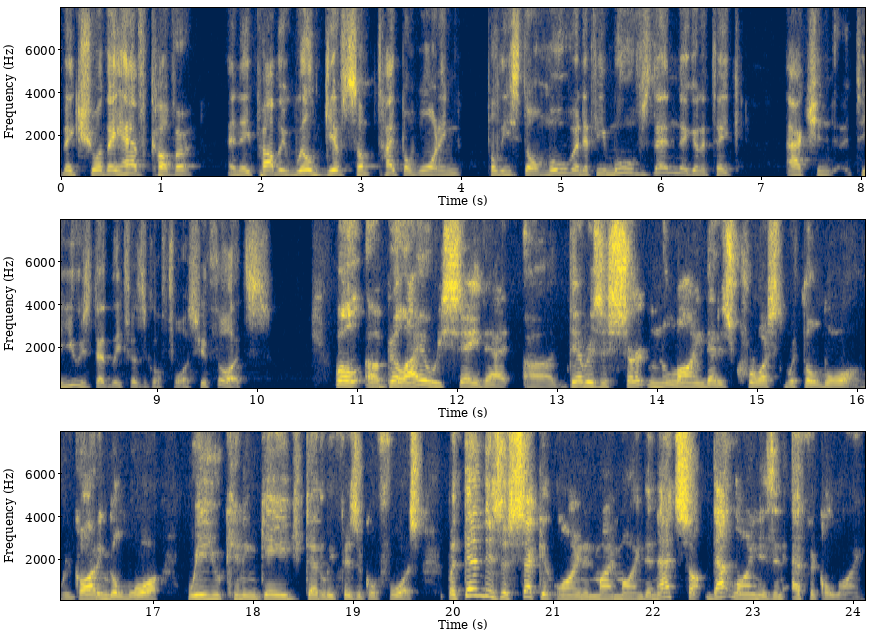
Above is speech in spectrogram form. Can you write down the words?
make sure they have cover and they probably will give some type of warning. Police don't move. And if he moves, then they're going to take action to use deadly physical force. Your thoughts? Well, uh, Bill, I always say that uh, there is a certain line that is crossed with the law regarding the law where you can engage deadly physical force. But then there's a second line in my mind, and that's that line is an ethical line.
